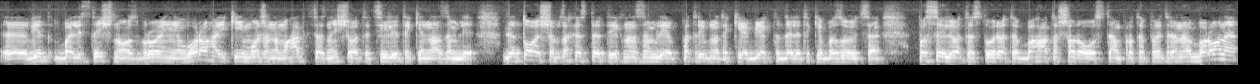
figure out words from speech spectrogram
від балістичного озброєння ворога, який може намагатися знищувати ці літаки на землі. Для того щоб захистити їх на землі, потрібно такі об'єкти, де літаки базуються, посилювати, створювати багатошарову систему протиповітряної оборони. Е,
